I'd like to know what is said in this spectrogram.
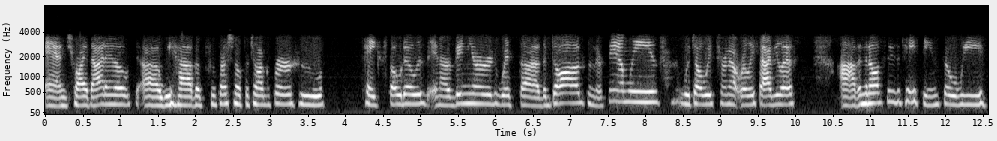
and try that out. Uh, we have a professional photographer who takes photos in our vineyard with uh, the dogs and their families, which always turn out really fabulous. Um, and then also the tasting. So we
